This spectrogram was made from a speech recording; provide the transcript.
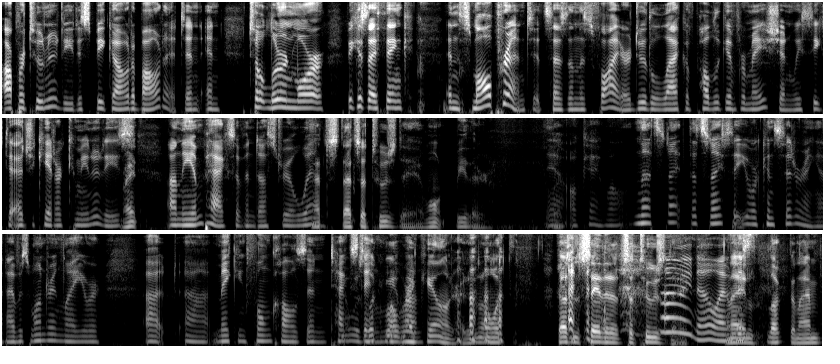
opportunity to speak out about it and, and to learn more because I think in small print it says in this flyer, due to the lack of public information, we seek to educate our communities Right. on the impacts of industrial wind. That's that's a Tuesday. I won't be there. Yeah, okay. Well, that's nice that's nice that you were considering it. I was wondering why you were uh, uh, making phone calls and texting. I was looking at my on calendar. I didn't know what. Doesn't say that it's a Tuesday. I know, I'm and just I looked, and I'm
